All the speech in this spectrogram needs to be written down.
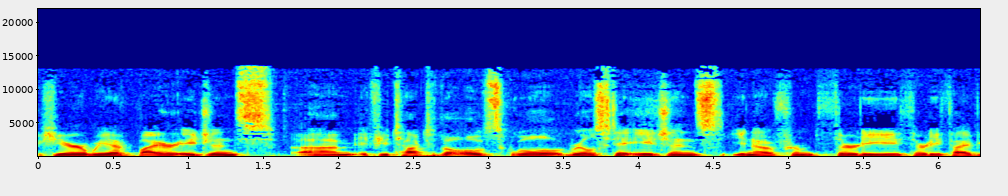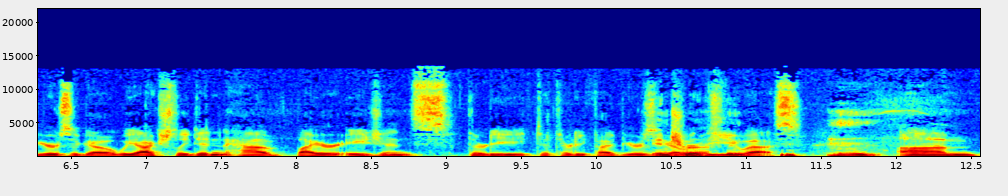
here we have buyer agents. Um, if you talk to the old school real estate agents, you know, from 30, 35 years ago, we actually didn't have buyer agents 30 to 35 years ago in the U.S. um,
